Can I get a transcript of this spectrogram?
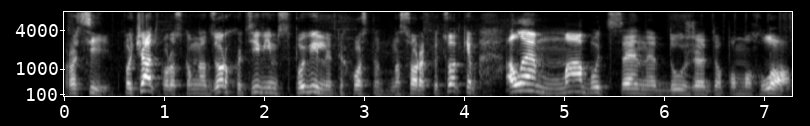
Росії. Спочатку Роскомнадзор хотів їм сповільнити хостинг на 40%, але, мабуть, це не дуже допомогло.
